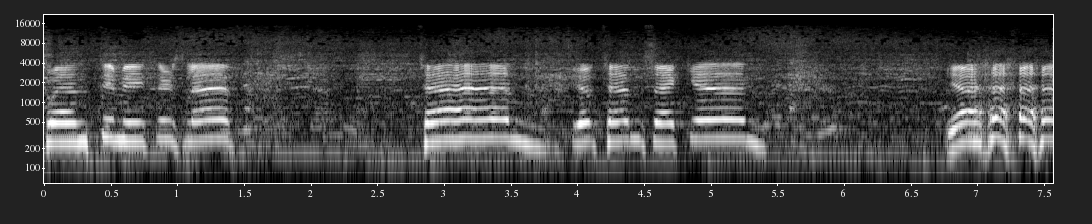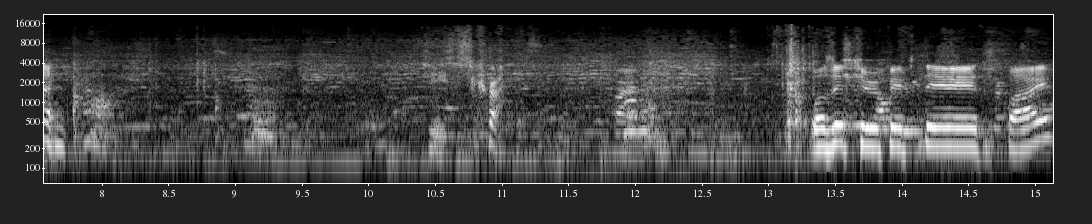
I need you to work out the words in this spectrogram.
20 meters left. 10. You have 10 seconds. Yeah. Jesus Christ. Was it 255?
